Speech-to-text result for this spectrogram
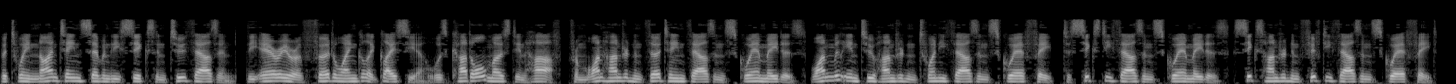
Between 1976 and 2000, the area of Furtwängler Glacier was cut almost in half, from 113,000 square meters (1,220,000 square feet) to 60,000 square meters (650,000 square feet).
